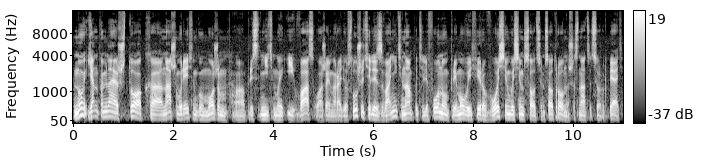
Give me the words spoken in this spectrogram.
Ну, я напоминаю, что к нашему рейтингу можем э, присоединить мы и вас, уважаемые радиослушатели. Звоните нам по телефону прямого эфира 8 800 700 ровно 1645.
